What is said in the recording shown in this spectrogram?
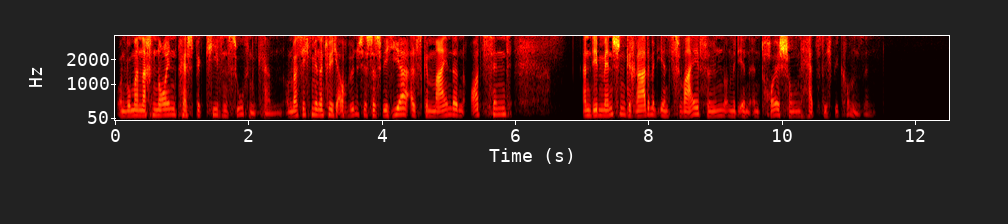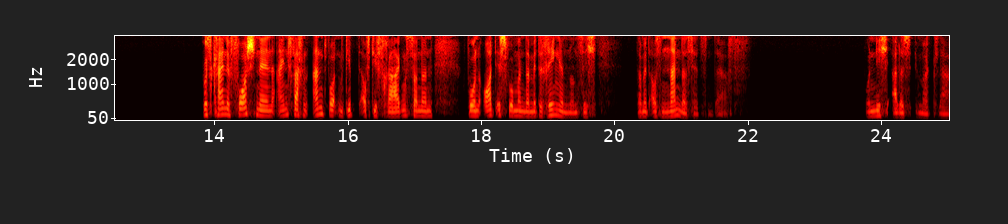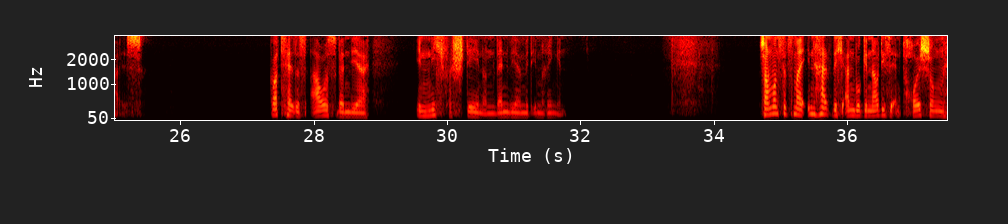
und wo man nach neuen Perspektiven suchen kann. Und was ich mir natürlich auch wünsche, ist, dass wir hier als Gemeinde ein Ort sind, an dem Menschen gerade mit ihren Zweifeln und mit ihren Enttäuschungen herzlich willkommen sind wo es keine vorschnellen, einfachen Antworten gibt auf die Fragen, sondern wo ein Ort ist, wo man damit ringen und sich damit auseinandersetzen darf, wo nicht alles immer klar ist. Gott hält es aus, wenn wir ihn nicht verstehen und wenn wir mit ihm ringen. Schauen wir uns jetzt mal inhaltlich an, wo genau diese Enttäuschung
